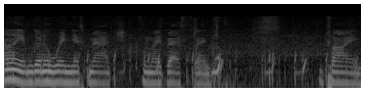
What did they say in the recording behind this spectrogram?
I am gonna win this match for my best friend. Fine.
